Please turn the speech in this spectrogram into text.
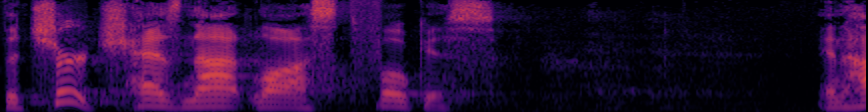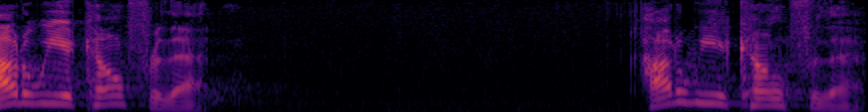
The church has not lost focus. And how do we account for that? How do we account for that?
